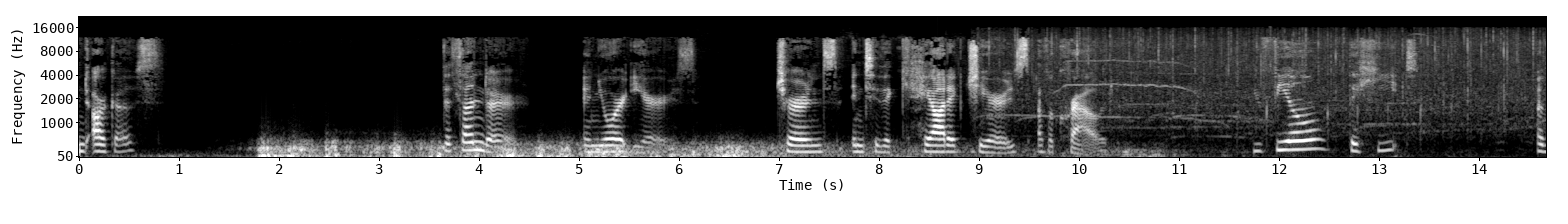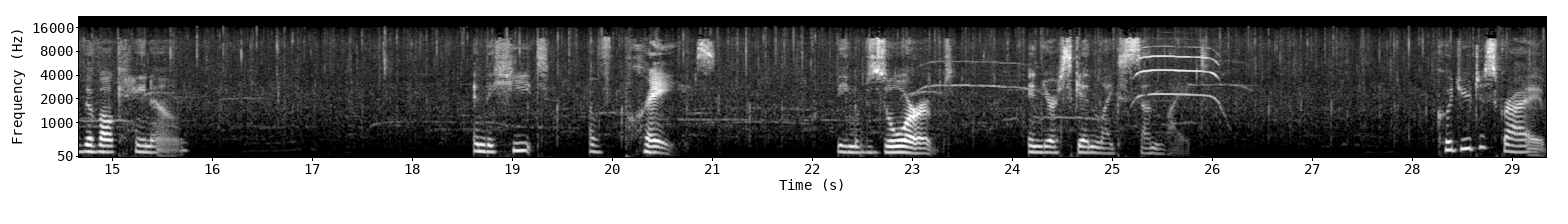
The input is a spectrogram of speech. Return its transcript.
And Arcos. The thunder in your ears churns into the chaotic cheers of a crowd. You feel the heat of the volcano and the heat of praise being absorbed in your skin like sunlight. Could you describe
